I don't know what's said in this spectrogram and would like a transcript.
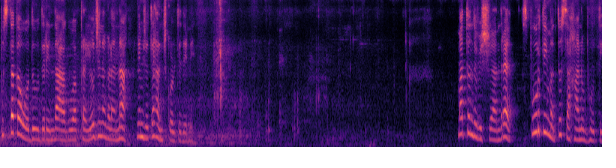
ಪುಸ್ತಕ ಓದುವುದರಿಂದ ಆಗುವ ಪ್ರಯೋಜನಗಳನ್ನು ನಿಮ್ಮ ಜೊತೆ ಹಂಚ್ಕೊಳ್ತಿದ್ದೀನಿ. ಮತ್ತೊಂದು ವಿಷಯ ಅಂದರೆ ಸ್ಫೂರ್ತಿ ಮತ್ತು ಸಹಾನುಭೂತಿ.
